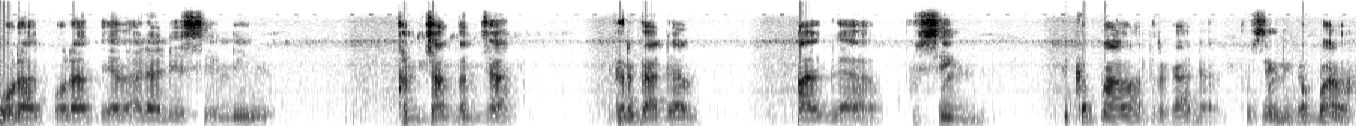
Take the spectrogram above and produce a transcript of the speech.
urat-urat yang ada di sini kencang-kencang. Terkadang agak pusing di kepala terkadang pusing di kepala.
